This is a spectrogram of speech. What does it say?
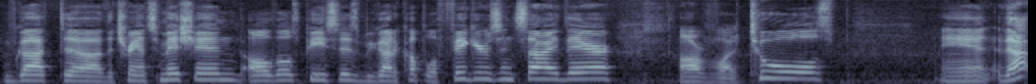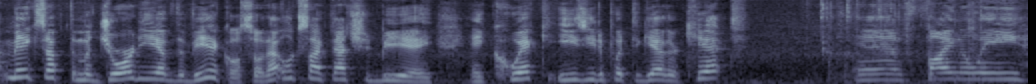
We've got uh, the transmission, all those pieces. We've got a couple of figures inside there, all of our tools, and that makes up the majority of the vehicle. So that looks like that should be a, a quick, easy to put together kit. And finally,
